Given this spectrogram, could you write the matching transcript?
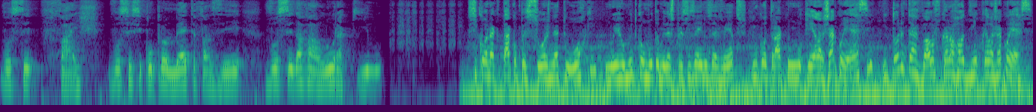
você faz. Você se compromete a fazer. Você dá valor àquilo se conectar com pessoas, networking. Um erro muito comum também das pessoas aí nos eventos, encontrar com quem ela já conhece, e todo intervalo ficar na rodinha com quem ela já conhece.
